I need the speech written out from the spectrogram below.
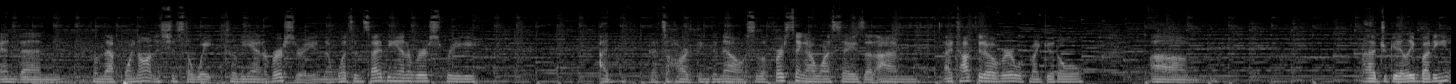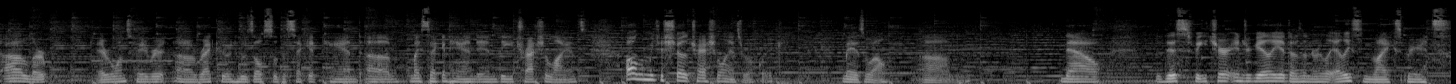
and then from that point on, it's just a wait till the anniversary. And then what's inside the anniversary, I, that's a hard thing to know. So the first thing I want to say is that I'm I talked it over with my good old um, uh, buddy uh, Lerp, everyone's favorite uh, raccoon, who's also the second hand, uh, my second hand in the Trash Alliance. Oh, let me just show the Trash Alliance real quick. May as well. Um, now this feature in Dragalia doesn't really, at least in my experience,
